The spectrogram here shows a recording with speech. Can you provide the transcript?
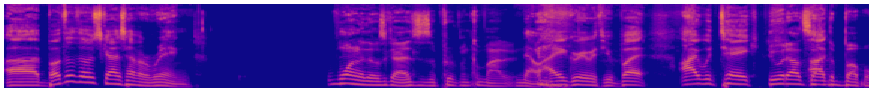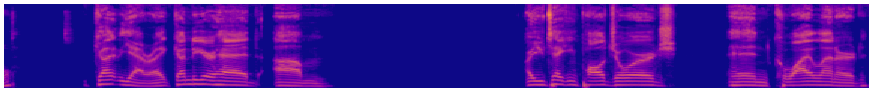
Uh, both of those guys have a ring. One of those guys is a proven commodity. No, I agree with you, but I would take Do it outside Uh, the bubble. gun. Yeah, right. Gun to your head. Um, are you taking Paul George and Kawhi Leonard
